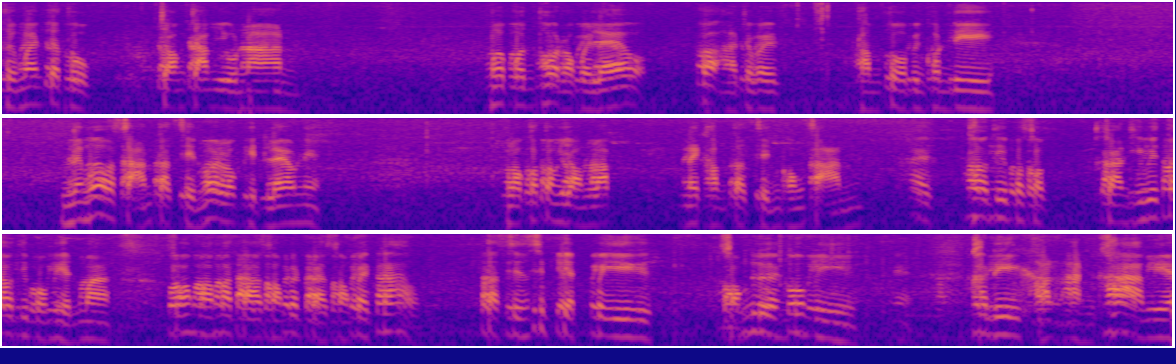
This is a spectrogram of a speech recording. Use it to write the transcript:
ถึงแม้จะถูกจองจำอยู่นาน เมื่อพ้นโทษออกไปแล้ว ก็อาจจะไปทำตัวเป็นคนดี ในเมื่อศาลตัดสินว่าเราผิดแล้วเนี่ย เราก็ต้องยอมรับในคำตัดสินของศาลเท่าที่ประสบการณ์ชีวิตเท่าที่ผมเห็นมา ฟ้องมามาตรา288 289 ตัดสิน 17 ปี 2 เดือนก็มี คดีขันหันฆ่าเมีย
